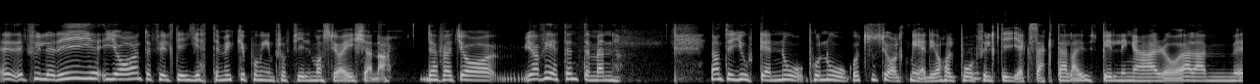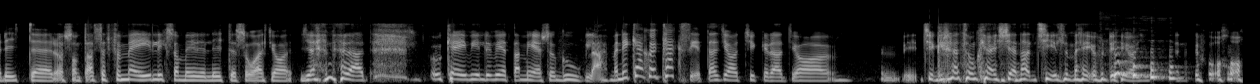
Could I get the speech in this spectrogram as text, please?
eh, fylleri. Jag har inte fyllt i jättemycket på min profil måste jag erkänna. Därför att jag, jag vet inte men jag har inte gjort det på något socialt medie. Jag har hållit på och fyllt i exakt alla utbildningar och alla meriter och sånt. Alltså för mig liksom är det lite så att jag känner att okej, okay, vill du veta mer så googla. Men det är kanske är kaxigt att jag tycker att jag tycker att de kan känna till mig och det har jag gjort ändå.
